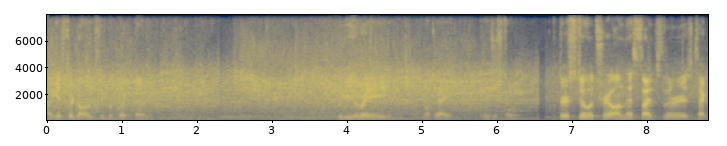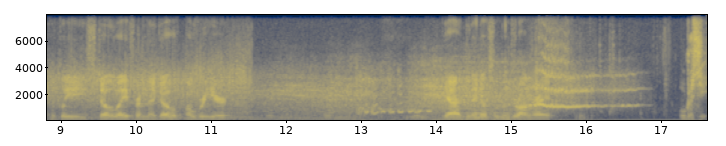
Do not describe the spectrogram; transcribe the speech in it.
I guess they're going super quick then. But either way, okay, interesting. But there's still a trail on this side, so there is technically still a way for him to go over here. Yeah, do they know something's wrong, right? おかしい。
